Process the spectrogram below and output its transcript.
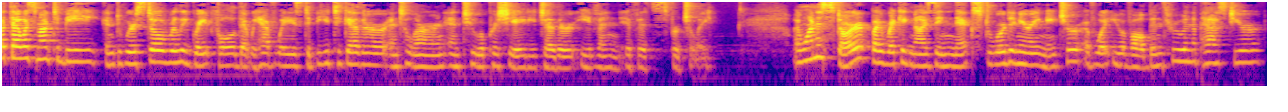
but that was not to be, and we're still really grateful that we have ways to be together and to learn and to appreciate each other, even if it's virtually. I want to start by recognizing the extraordinary nature of what you have all been through in the past year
